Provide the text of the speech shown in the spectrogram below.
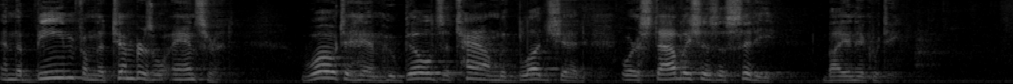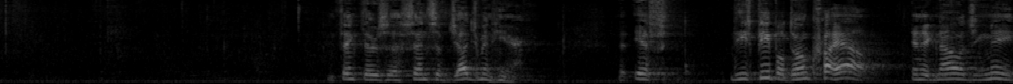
and the beam from the timbers will answer it. Woe to him who builds a town with bloodshed or establishes a city by iniquity. I think there's a sense of judgment here. That if these people don't cry out in acknowledging me,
